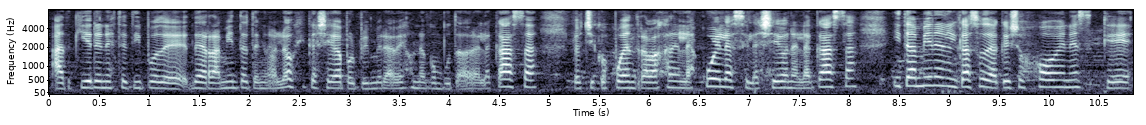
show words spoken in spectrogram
adquieren este tipo de, herramienta tecnológica, llega por primera vez una computadora a la casa, los chicos pueden trabajar en la escuela, se la llevan a la casa y también en el caso de aquellos jóvenes que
